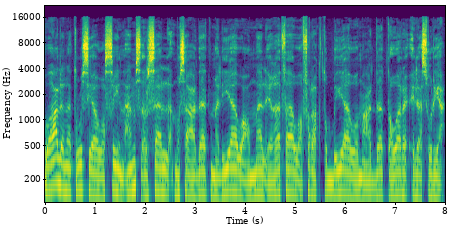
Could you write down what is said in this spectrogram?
وأعلنت روسيا والصين أمس إرسال مساعدات مالية وعمال إغاثة وفرق طبية ومعدات طوارئ إلى سوريا.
